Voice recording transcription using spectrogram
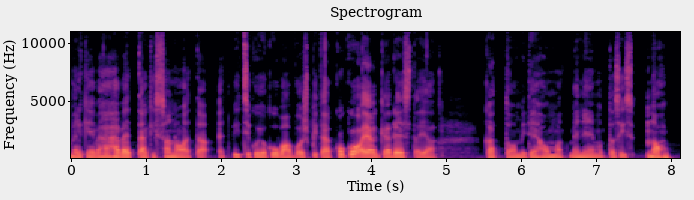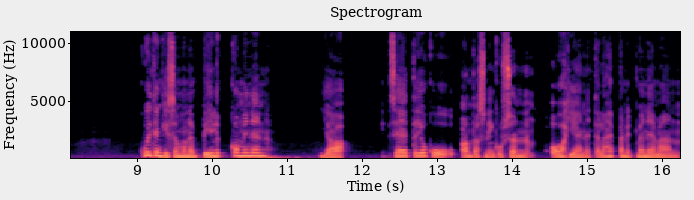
melkein vähän hävettääkin sanoa, että, että vitsi kun joku vaan voisi pitää koko ajan kädestä ja katsoa miten hommat menee, mutta siis no kuitenkin semmoinen pilkkominen ja se, että joku antaisi niinku sen ohjeen, että lähdepä nyt menemään,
